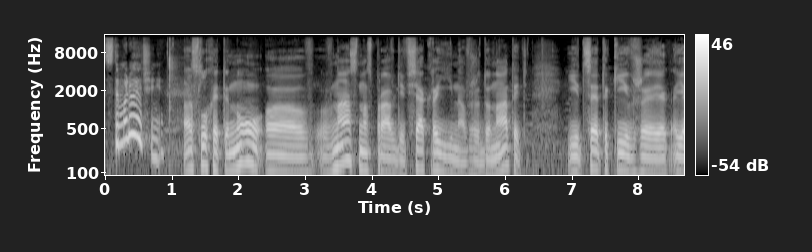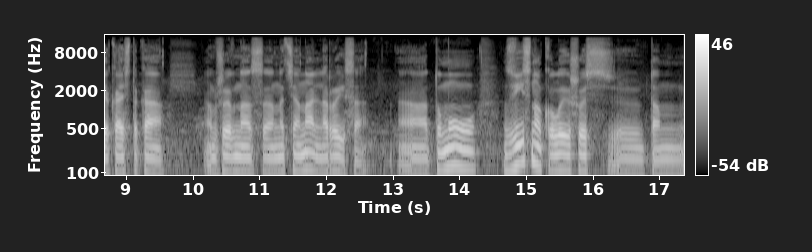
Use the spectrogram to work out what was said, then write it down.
Стимулює чи ні? Слухайте, ну е, в- нас насправді вся країна вже донатить, і це такі вже якась така вже в нас е, національна риса. Тому, звісно, коли щось там,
